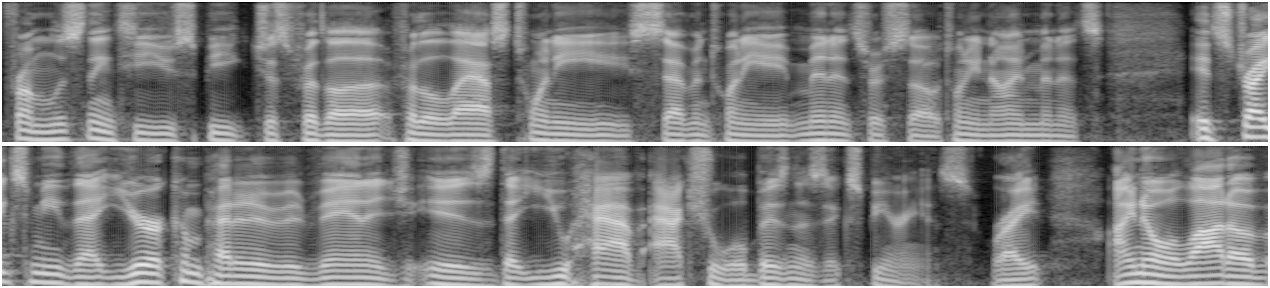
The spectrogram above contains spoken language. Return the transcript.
from listening to you speak just for the for the last 27, 28 minutes or so, twenty nine minutes. it strikes me that your competitive advantage is that you have actual business experience, right? I know a lot of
